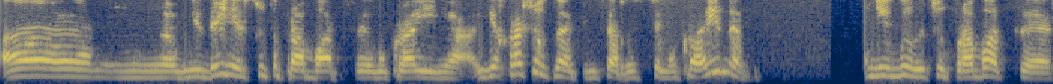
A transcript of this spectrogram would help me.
о внедрении института пробации в Украине. Я хорошо знаю пенитенциарную систему Украины. У них был институт пробации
